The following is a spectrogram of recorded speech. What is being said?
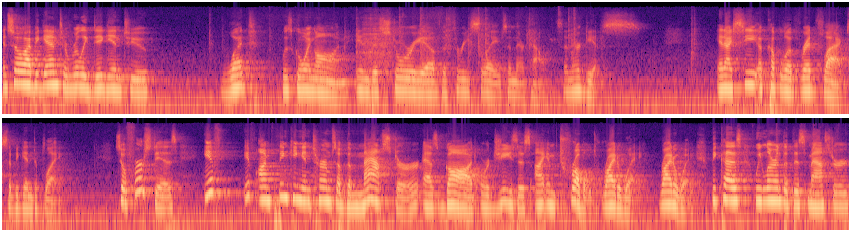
And so I began to really dig into what was going on in this story of the three slaves and their talents and their gifts. And I see a couple of red flags that begin to play. So, first is if if I'm thinking in terms of the master as God or Jesus, I am troubled right away right away because we learned that this master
